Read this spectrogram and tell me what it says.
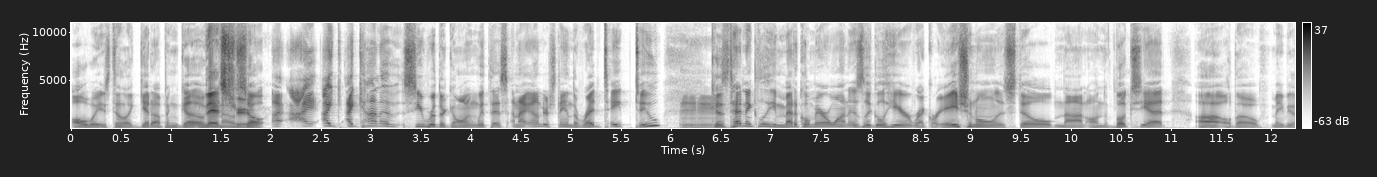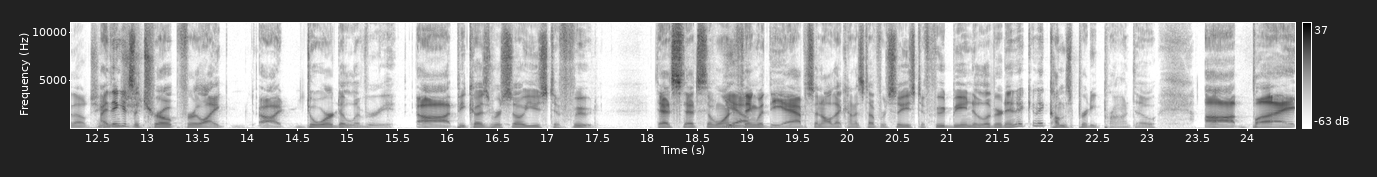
always to like get up and go. you That's know? true. So I I, I, kind of see where they're going with this, and I understand the red tape too, Mm-hmm. because technically medical marijuana is legal here, recreational is still not on the books yet. Uh, although maybe that'll change. I think it's a trope for like uh, door delivery uh, because we're so used to food. That's that's the one Yeah. thing with the apps and all that kind of stuff. We're so used to food being delivered, and it and it comes pretty pronto. Uh, but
